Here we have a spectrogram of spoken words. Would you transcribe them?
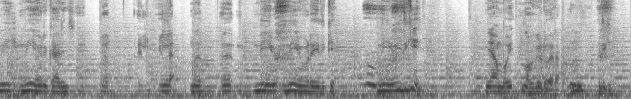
നീ നീ ഒരു കാര്യം ഇല്ല ന- നീ ഇവിടെ ഇരിക്കെ. നീ ഇരിക്കെ. ഞാൻ പോയി നോക്കിയിട്ട് വരാം. ഇരിക്ക്.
